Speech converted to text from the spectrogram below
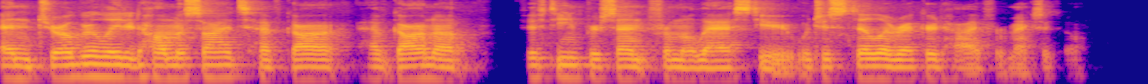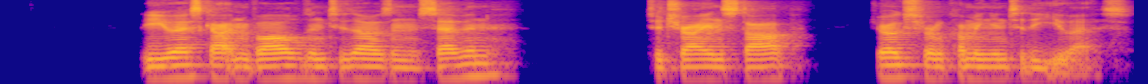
and drug-related homicides have gone have gone up 15% from the last year, which is still a record high for Mexico. The US got involved in 2007 to try and stop drugs from coming into the US.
